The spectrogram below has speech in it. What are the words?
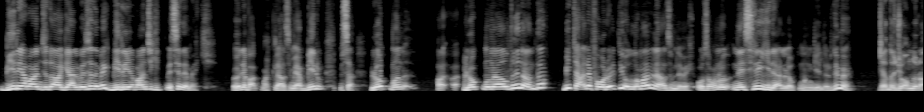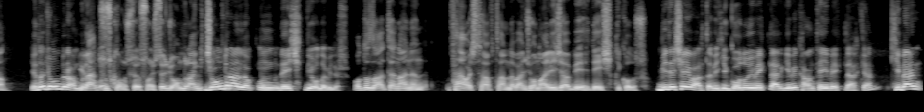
bir yabancı daha gelmesi demek bir yabancı gitmesi demek. Öyle bakmak lazım. Yani bir mesela Lokman Lokman'ı aldığın anda bir tane forvet yollaman lazım demek. O zaman o Nesri gider Lokman gelir değil mi? ya da John Duran. Ya da John Duran. bravo. Juventus konuşuyor sonuçta. John Duran gidecek. John. Duran Lokman değişikliği olabilir. O da zaten aynen Fenerbahçe taraftarında bence onaylayacağı bir değişiklik olur. Bir de şey var tabii ki Godoy'u bekler gibi Kante'yi beklerken. Ki ben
